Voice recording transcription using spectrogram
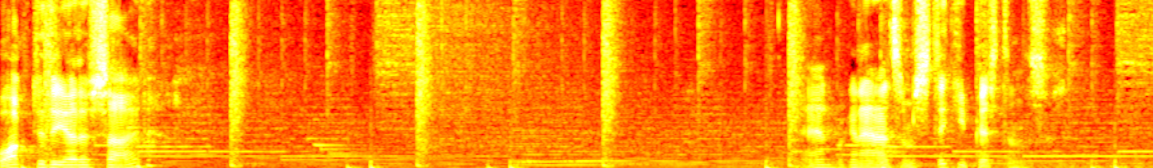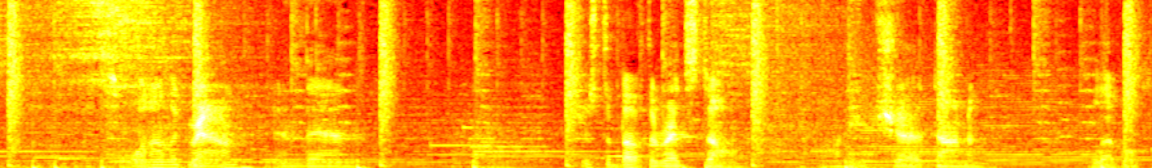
Walk to the other side. And we're gonna add some sticky pistons. So one on the ground and then just above the redstone on each uh, diamond level.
